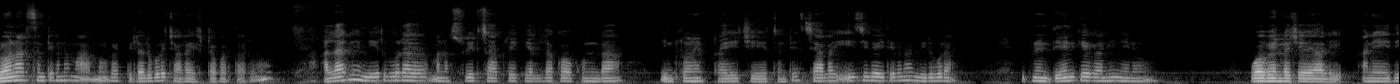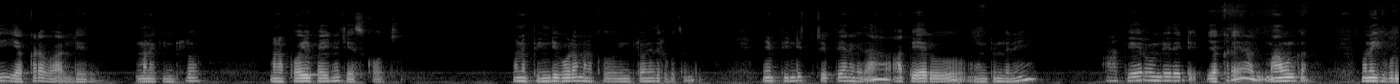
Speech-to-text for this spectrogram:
డోనర్స్ అంటే కన్నా మామూలుగా పిల్లలు కూడా చాలా ఇష్టపడతారు. అలాగే మీరు కూడా మన స్వీట్ షాప్లోకి వెళ్ళకోకుండా ఇంట్లోనే ట్రై చేయొచ్చు చాలా ఈజీగా అయితే కన్నా మీరు కూడా. ఇప్పుడు నేను దేనికే కానీ నేను ఓవెన్లో చేయాలి అనేది ఎక్కడ వాడలేదు. మనకి ఇంట్లో మన పొయ్యి పైన చేసుకోవచ్చు. మన పిండి కూడా మనకు ఇంట్లోనే దొరుకుతుంది. నేను పిండి చెప్పాను కదా ఆ పేరు ఉంటుందని. ఆ పేరు ఉండేదంటే ఎక్కడైనా మామూలుగా మనకి ఇప్పుడు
